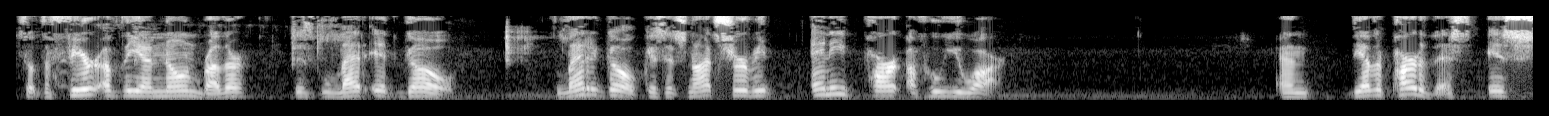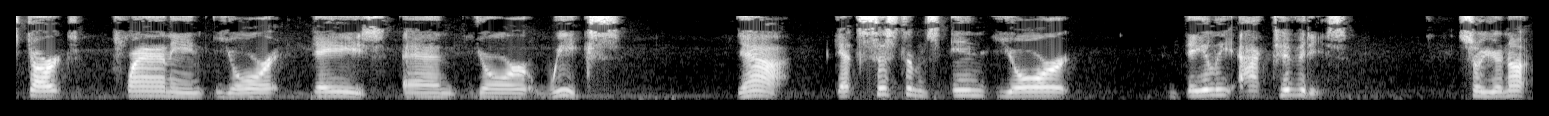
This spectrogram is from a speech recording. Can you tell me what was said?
So the fear of the unknown, brother, just let it go. Let it go because it's not serving any part of who you are. And the other part of this is start planning your days and your weeks. Yeah, get systems in your daily activities so you're not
